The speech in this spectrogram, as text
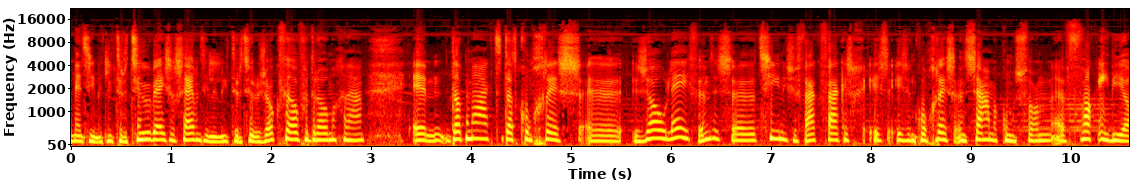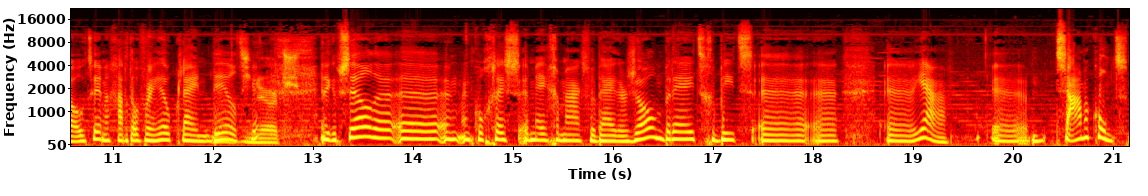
mensen die met literatuur bezig zijn, want in de literatuur is ook veel over dromen gedaan. En dat maakt dat congres zo levend, dus dat zie je niet zo vaak. Vaak is, is, is een congres een samenkomst van vakidioten en dan gaat het over een heel klein deeltje. Nerds. En ik heb zelden een, een congres mee meegemaakt waarbij er zo'n breed gebied eh, eh, eh, ja, eh, samenkomt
